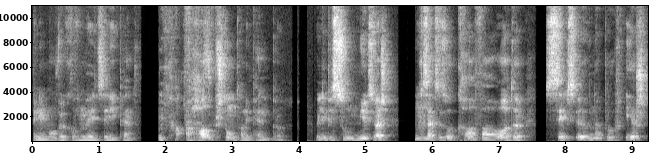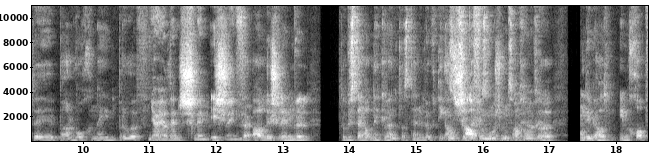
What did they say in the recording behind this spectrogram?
bin ich mal wirklich auf dem WC eingepennt. Eine halbe Stunde habe ich gepennt, Bro. Weil ich bin so müde weißt Mhm. Ich sage so, KV oder sechs irgendein Beruf, erste paar Wochen im Beruf, Ja, ja, dann ist schlimm. ist schlimm. für alle schlimm, weil du bist dir halt nicht gewöhnt, dass du dann wirklich die ganze Schaffen etwas musst und ja, und ich bin halt im Kopf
